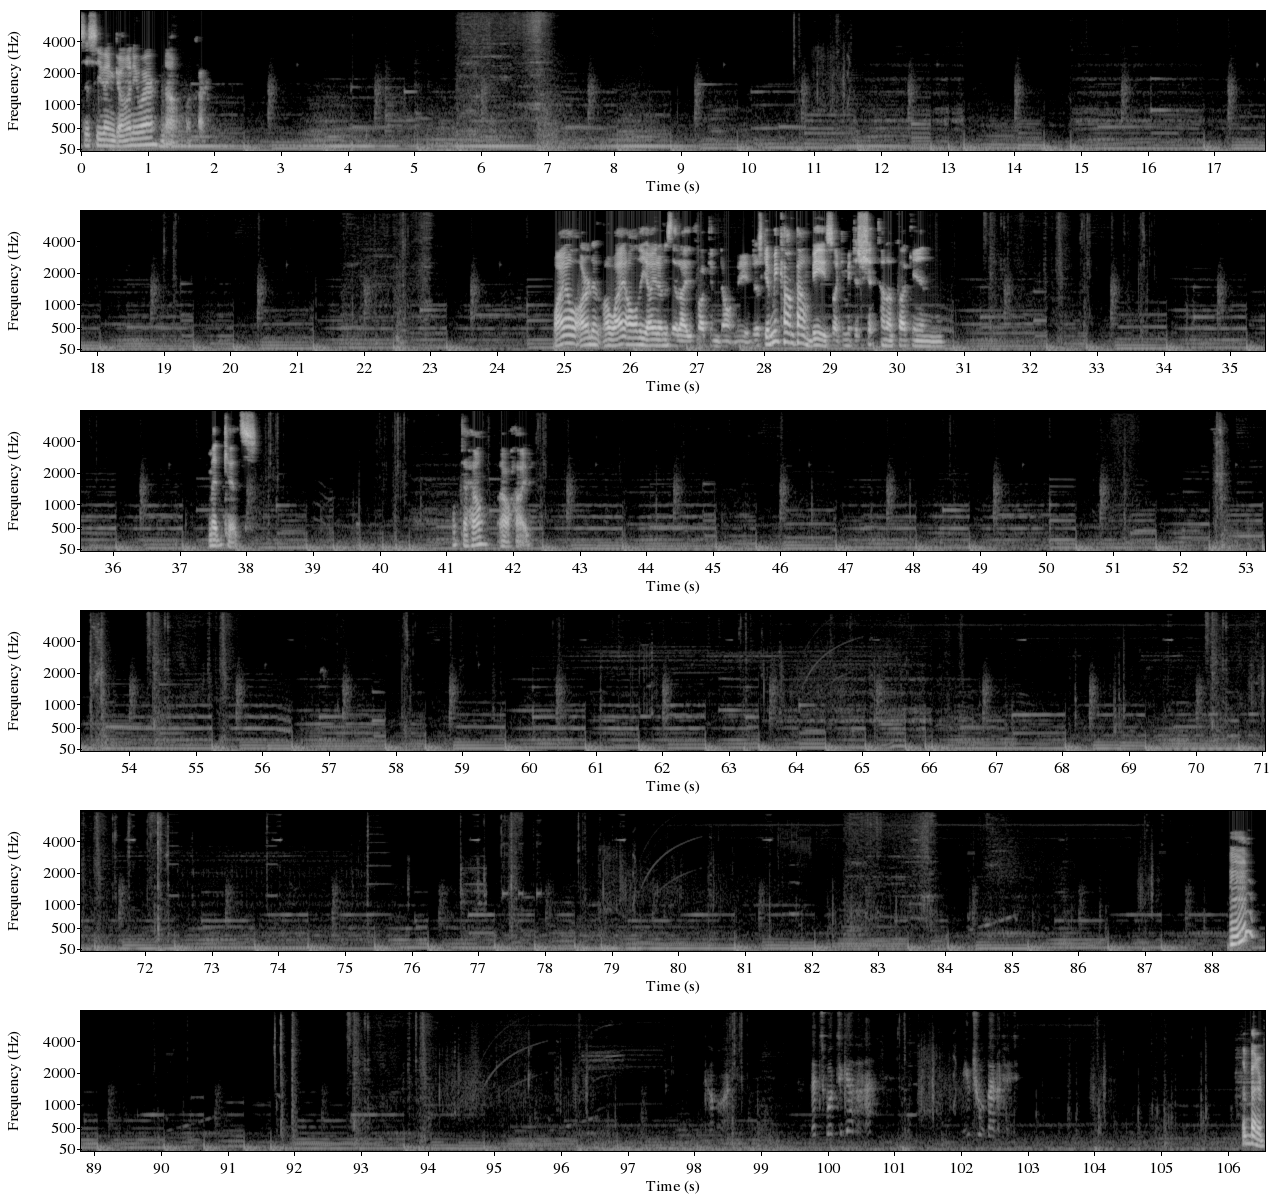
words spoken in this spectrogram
this even go anywhere? No, okay. Why all art- Why all the items that I fucking don't need? Just give me compound B so I can make a shit ton of fucking. Medkits. What the hell? Oh, hide. Let's work together, huh? Mutual benefit. I better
